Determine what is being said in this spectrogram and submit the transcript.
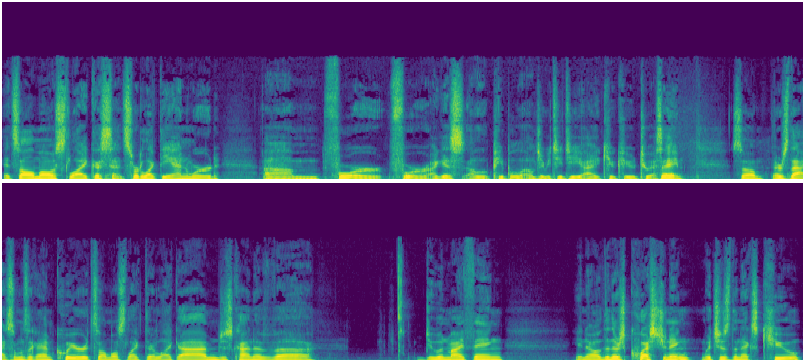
it's almost like I said, sort of like the N word um, for for I guess people LGBTIQQ2SA. So there's that. Someone's like, I'm queer. It's almost like they're like, I'm just kind of uh, doing my thing, you know. Then there's questioning, which is the next Q,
